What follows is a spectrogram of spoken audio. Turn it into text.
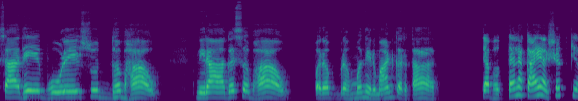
साधे भोळे शुद्ध भाव निरागस भाव परब्रह्म निर्माण करतात. त्या भक्ताला काय अशक्य?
